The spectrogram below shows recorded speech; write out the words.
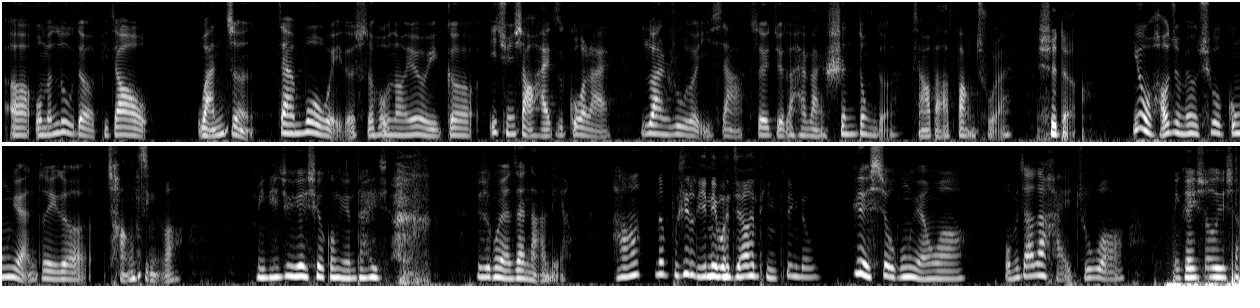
呃，我们录的比较完整，在末尾的时候呢，又有一个一群小孩子过来乱入了一下，所以觉得还蛮生动的，想要把它放出来。是的，因为我好久没有去过公园这个场景了。明天去越秀公园待一下。越秀公园在哪里啊？啊，那不是离你们家挺近的吗？越秀公园哇，我们家在海珠哦。你可以搜一下。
